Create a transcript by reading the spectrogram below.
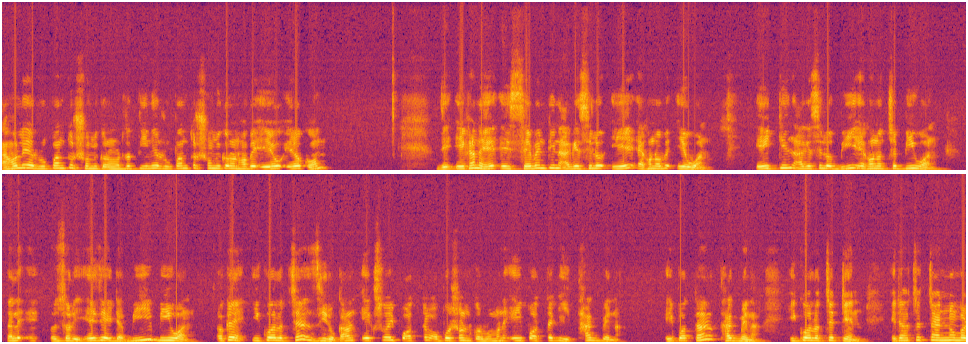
তাহলে রূপান্তর সমীকরণ, অর্থাৎ তিনের রূপান্তর সমীকরণ হবে এও এরকম যে এখানে এই সেভেন্টিন আগে ছিল এ এখন হবে এ ওয়ান এইটিন আগে ছিল বি এখন হচ্ছে বি ওয়ান তাহলে সরি এই যে এইটা B B one okay equal হচ্ছে জিরো কারণ এক্স ওয়াই পথটা অপসারণ করব মানে এই পথটা কি, থাকবে না। এই পথটা থাকবে না। ইকুয়াল হচ্ছে টেন এটা হচ্ছে চার নম্বর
